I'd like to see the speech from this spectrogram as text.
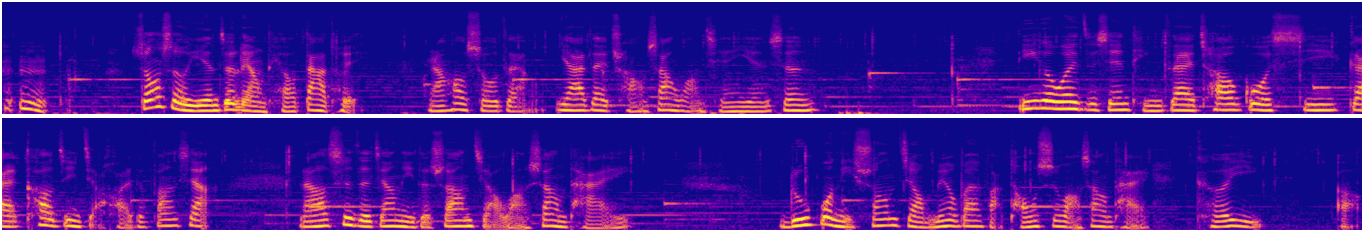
双手沿着两条大腿，然后手掌压在床上往前延伸。第一个位置先停在超过膝盖、靠近脚踝的方向，然后试着将你的双脚往上抬。如果你双脚没有办法同时往上抬，可以呃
